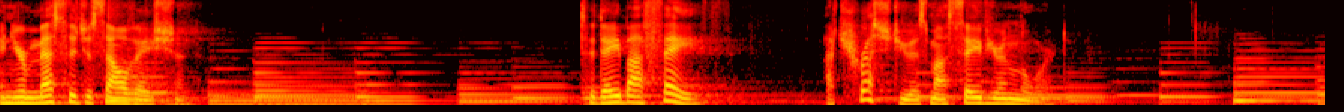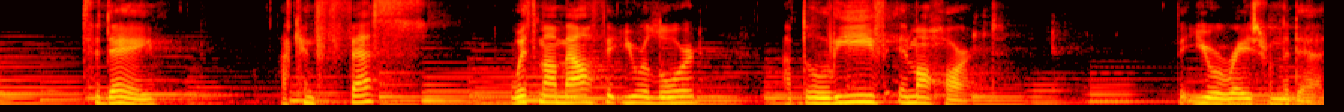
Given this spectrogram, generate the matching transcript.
and your message of salvation. Today, by faith, I trust you as my Savior and Lord. Today, I confess with my mouth that you are Lord. I believe in my heart that you were raised from the dead.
